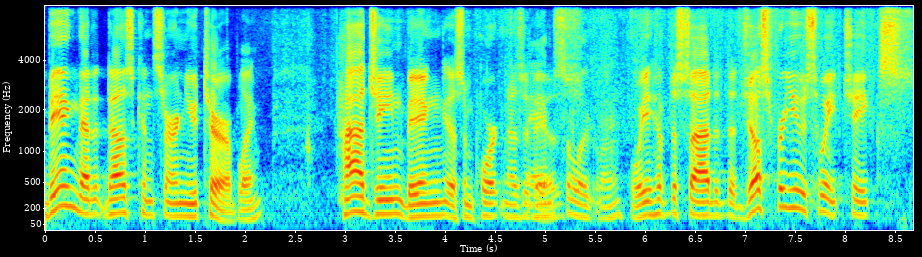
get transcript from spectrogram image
being that it does concern you terribly, hygiene being as important as it is, Absolutely. we have decided that just for you, sweet cheeks,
